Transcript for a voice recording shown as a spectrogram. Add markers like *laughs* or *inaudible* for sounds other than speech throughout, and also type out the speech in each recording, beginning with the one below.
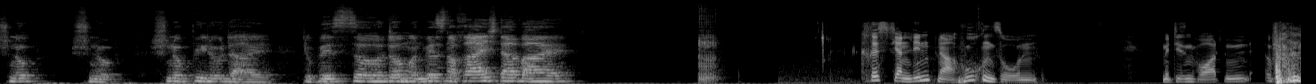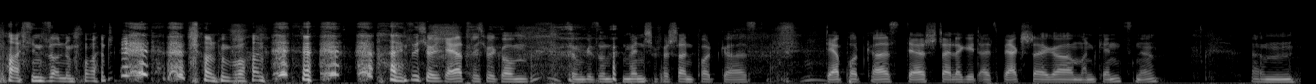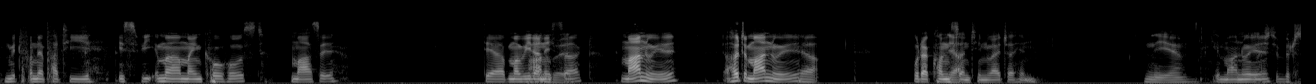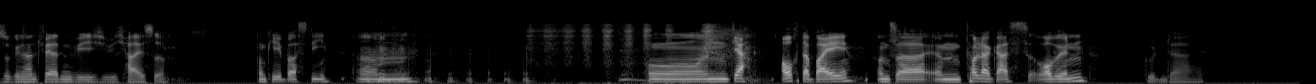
Schnupp, schnupp, schnuppidudei. Du bist so dumm und wirst noch reich dabei. Christian Lindner, Hurensohn. Mit diesen Worten von *laughs* Martin Sonneborn, *laughs* Sonneborn *laughs* heiße ich euch herzlich willkommen zum gesunden Menschenverstand Podcast. Der Podcast, der steiler geht als Bergsteiger, man kennt's, ne? Ähm, mit von der Partie ist wie immer mein Co-Host Marcel, der mal wieder nichts Manuel. sagt. Manuel, heute Manuel Ja. oder Konstantin weiterhin. Nee. Ich Emanuel, möchte bitte so genannt werden, wie ich, wie ich heiße. okay, Basti. Ähm, *laughs* Und ja, auch dabei unser ähm, toller Gast Robin. Guten Tag.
